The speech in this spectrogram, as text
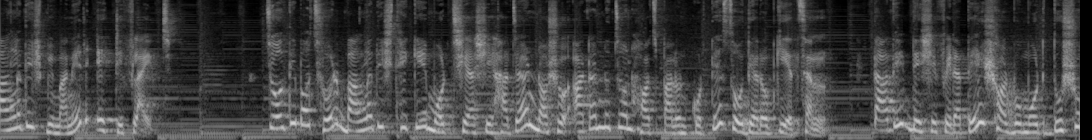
বাংলাদেশ বিমানের একটি ফ্লাইট। চলতি বছর বাংলাদেশ থেকে মোট ছিয়াশি হাজার নশো আটান্ন জন হজ পালন করতে সৌদি আরব গিয়েছেন। তাদের দেশে ফেরাতে সর্বমোট দুশো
